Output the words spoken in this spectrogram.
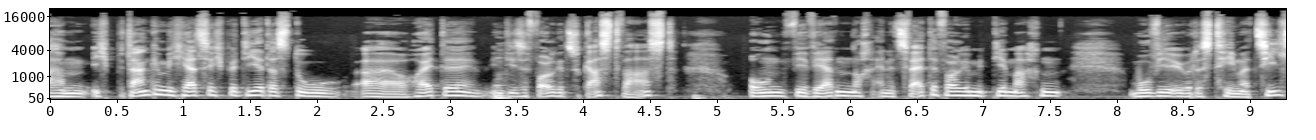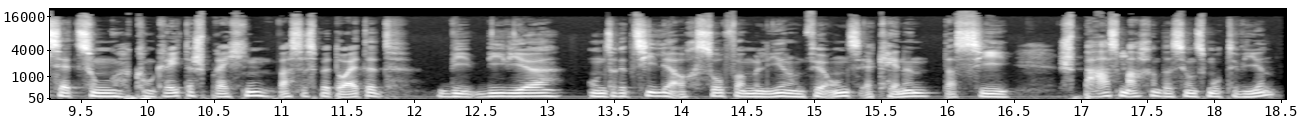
Ähm, ich bedanke mich herzlich bei dir, dass du äh, heute in dieser Folge zu Gast warst und wir werden noch eine zweite Folge mit dir machen, wo wir über das Thema Zielsetzung konkreter sprechen, was es bedeutet, wie, wie wir unsere Ziele auch so formulieren und für uns erkennen, dass sie Spaß machen, dass sie uns motivieren.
